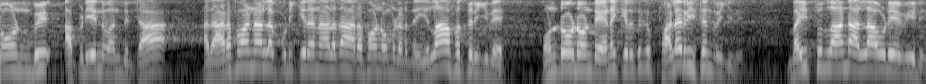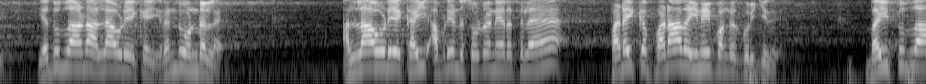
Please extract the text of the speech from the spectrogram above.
நோன்பு அப்படின்னு வந்துட்டால் அது அரஃபா நாளில் பிடிக்கிறனால தான் அரஃபா நோன்பு நடந்தது இலாஃபத் இருக்குது. ஒன்றோடு ஒன்று இணைக்கிறதுக்கு பல ரீசன் இருக்குது. பைத்துல்லாண்டு அல்லாவுடைய வீடு. எதுல்லாண்டு அல்லாவுடைய கை ரெண்டும் ஒன்றல்ல. அல்லாவுடைய கை அப்படின்னு சொல்ற நேரத்தில் படைக்கப்படாத இணைப்பு அங்கே குறிக்குது. பைத்துல்லா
